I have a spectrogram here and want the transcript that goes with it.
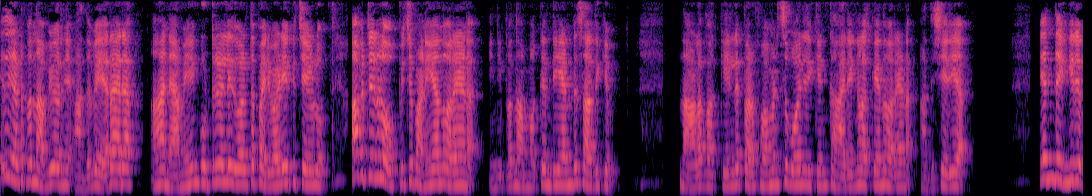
ഇത് കേട്ടപ്പോ നവി പറഞ്ഞു അത് വേറെ ആരാ? ആ നാമയും കുട്ടികളല്ലേ ഇതുപോലത്തെ പരിപാടിയൊക്കെ ചെയ്യുള്ളൂ. ആ അവറ്റകൾ ഒപ്പിച്ച് പണിയാന്ന് പറയണ. ഇനിയിപ്പൊ നമുക്ക് എന്ത് ചെയ്യാണ്ട് സാധിക്കും? നാളെ വക്കീലിന്റെ പെർഫോമൻസ് പോലെ ഇരിക്കും കാര്യങ്ങളൊക്കെ എന്ന് പറയണം. അത് ശരിയാ. എന്തെങ്കിലും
